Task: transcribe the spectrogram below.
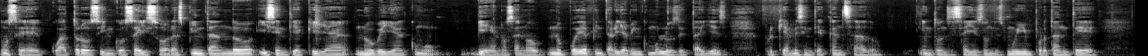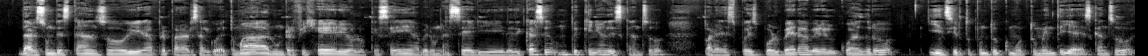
no sé, cuatro, cinco, seis horas pintando y sentía que ya no veía como bien, o sea, no, no podía pintar ya bien como los detalles porque ya me sentía cansado. Entonces ahí es donde es muy importante darse un descanso, ir a prepararse algo de tomar, un refrigerio, lo que sea, ver una serie, dedicarse un pequeño descanso para después volver a ver el cuadro y en cierto punto como tu mente ya descansó,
